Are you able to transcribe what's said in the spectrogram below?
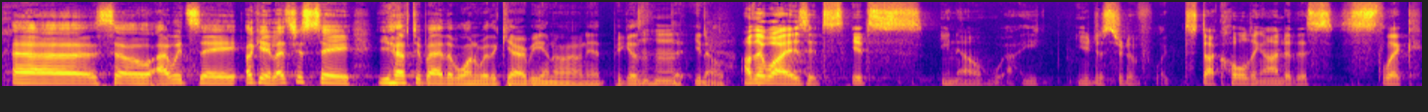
Uh, so I would say, okay, let's just say you have to buy the one with a carabiner on it because Mm-hmm. the- you know. otherwise, it's it's you know, you, you're just sort of like stuck holding onto this slick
